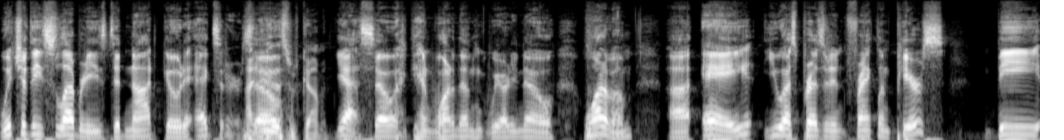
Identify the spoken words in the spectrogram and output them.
Which of these celebrities did not go to Exeter? I So- knew this was coming. Yes. So again, one of them we already know. One of them, uh, A. U.S. President Franklin Pierce. B.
